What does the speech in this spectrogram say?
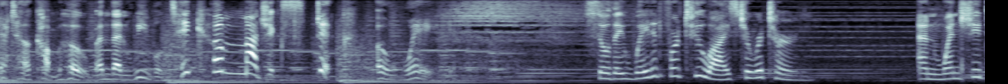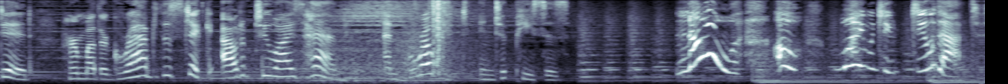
Let her come home, and then we will take her magic stick away. So they waited for Two Eyes to return. And when she did, her mother grabbed the stick out of Two Eyes' hand and broke it into pieces. No! Oh, why would you do that?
